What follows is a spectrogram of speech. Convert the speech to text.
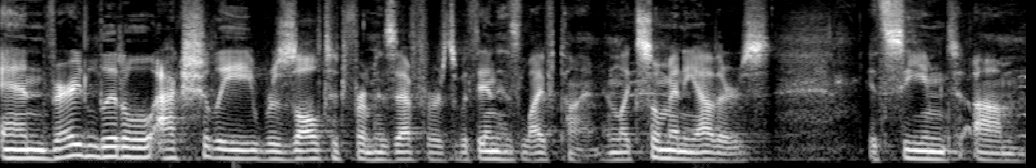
and very little actually resulted from his efforts within his lifetime. And like so many others, it seemed um,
